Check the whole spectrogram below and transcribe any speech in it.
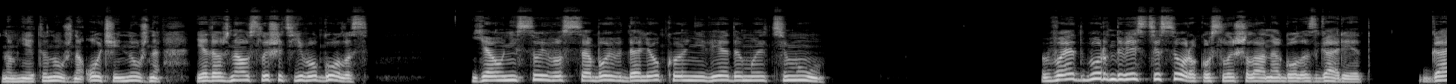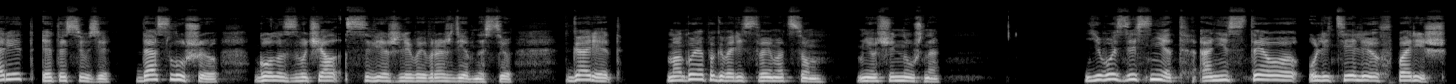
«Но мне это нужно, очень нужно. Я должна услышать его голос». Я унесу его с собой в далекую неведомую тьму. «Вэтбурн 240», — услышала она голос Гарриет. «Гарриет — это Сюзи». «Да, слушаю», — голос звучал с вежливой враждебностью. «Гарриет, могу я поговорить с твоим отцом? Мне очень нужно». «Его здесь нет. Они с Тео улетели в Париж».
